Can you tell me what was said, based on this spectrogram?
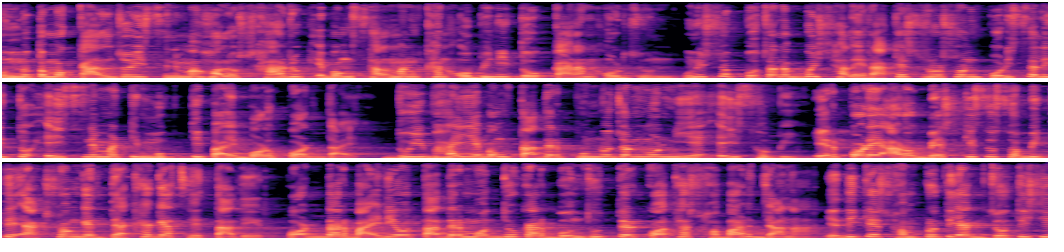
অন্যতম কালজয়ী সিনেমা হল শাহরুখ এবং সালমান খান অভিনীত কারান অর্জুন। উনিশশো পঁচানব্বই সালে রাকেশ রোশন পরিচালিত এই সিনেমাটি মুক্তি পায় বড় পর্দায়। দুই ভাই এবং তাদের পুনর্জন্ম নিয়ে এই ছবি। এরপরে আরও বেশ কিছু ছবিতে একসঙ্গে দেখা গেছে তাদের। পর্দার বাইরেও তাদের মধ্যকার বন্ধুত্বের কথা সবার জানা। এদিকে সম্প্রতি এক জ্যোতিষী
